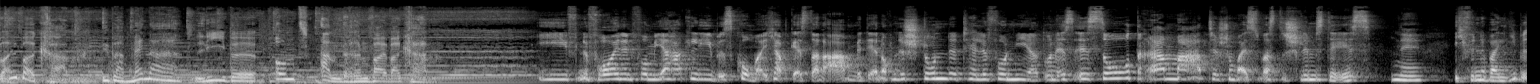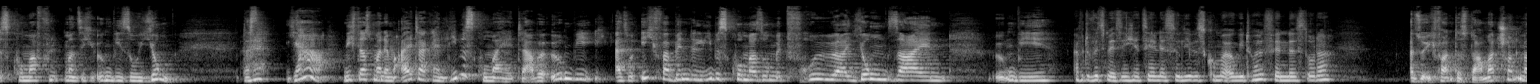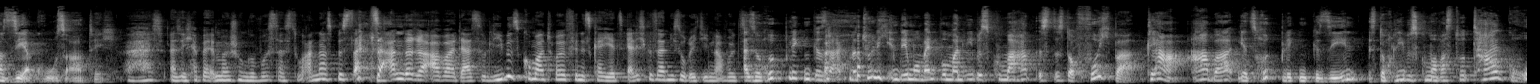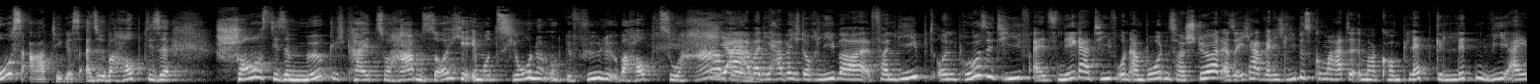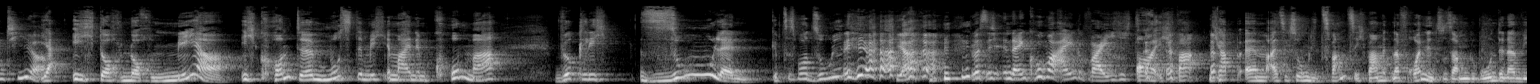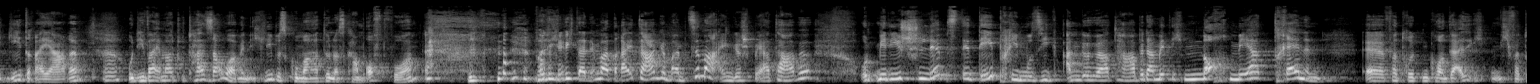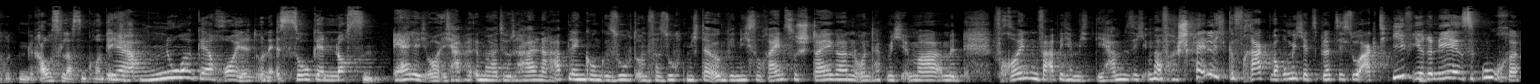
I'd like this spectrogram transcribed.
Weiberkram. Über Männer, Liebe und anderen Weiberkram. Yves, eine Freundin von mir hat Liebeskummer. Ich habe gestern Abend mit der noch eine Stunde telefoniert und es ist so dramatisch. Und weißt du, was das Schlimmste ist? Nee. Ich finde, bei Liebeskummer fühlt man sich irgendwie so jung. Das, ja, nicht, dass man im Alter kein Liebeskummer hätte, aber irgendwie, also ich verbinde Liebeskummer so mit früher, jung sein, irgendwie. Aber du willst mir jetzt nicht erzählen, dass du Liebeskummer irgendwie toll findest, oder? Also ich fand das damals schon immer sehr großartig. Was? Also ich habe ja immer schon gewusst, dass du anders bist als andere, aber dass du Liebeskummer toll findest, kann ich jetzt ehrlich gesagt nicht so richtig nachvollziehen. Also rückblickend gesagt, natürlich in dem Moment, wo man Liebeskummer hat, ist es doch furchtbar, klar. Aber jetzt rückblickend gesehen ist doch Liebeskummer was total Großartiges. Also überhaupt diese Chance, diese Möglichkeit zu haben, solche Emotionen und Gefühle überhaupt zu haben. ja, aber die habe ich doch lieber verliebt und positiv als negativ und am Boden zerstört. Also ich habe, wenn ich Liebeskummer hatte, immer komplett gelitten wie ein Tier. Ja, ich doch noch mehr. Ich konnte, musste mich in meinem Kummer wirklich suhlen. Gibt es das Wort suhlen? Ja. ja? Du hast dich in deinen Kummer eingeweicht. Oh, ich war, ich habe, ähm, als ich so um die 20 war, mit einer Freundin zusammen gewohnt in der WG drei Jahre. Und die war immer total sauer, wenn ich Liebeskummer hatte. Und das kam oft vor. Weil ich mich dann immer drei Tage in meinem Zimmer eingesperrt habe und mir die schlimmste Depri-Musik angehört habe, damit ich noch mehr Tränen äh, verdrücken konnte. Also ich nicht verdrücken, rauslassen konnte. Ich Ja. habe nur geheult und es so genossen. Ehrlich, oh, ich habe immer total nach Ablenkung gesucht und versucht, mich da irgendwie nicht so reinzusteigern und habe mich immer mit Freunden verabredet. Die haben, mich, die haben sich immer wahrscheinlich gefragt, warum ich jetzt plötzlich so aktiv ihre Nähe suche.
